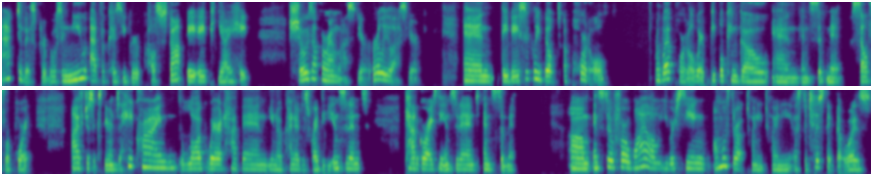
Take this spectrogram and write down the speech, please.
activist group, it was a new advocacy group called Stop AAPI Hate, shows up around last year, early last year. And they basically built a portal, a web portal where people can go and, and submit self-report. I've just experienced a hate crime, log where it happened, you know, kind of describe the incident, categorize the incident and submit. Um, and so for a while, you were seeing almost throughout 2020 a statistic that was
